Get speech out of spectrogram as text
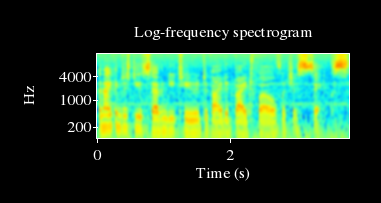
And I can just do 72 divided by 12, which is 6.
